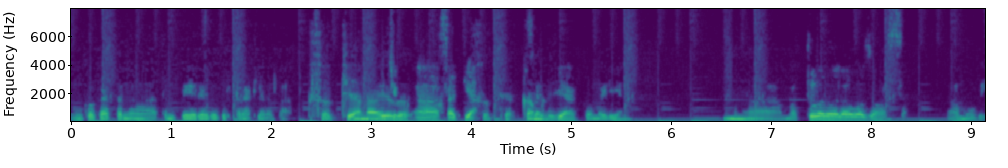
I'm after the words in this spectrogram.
ఇంకొక అతను అతని పేరు ఏదో ఆ, Satya. Satya comedy Satya comedian Mathu was awesome ఆ మూవీ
